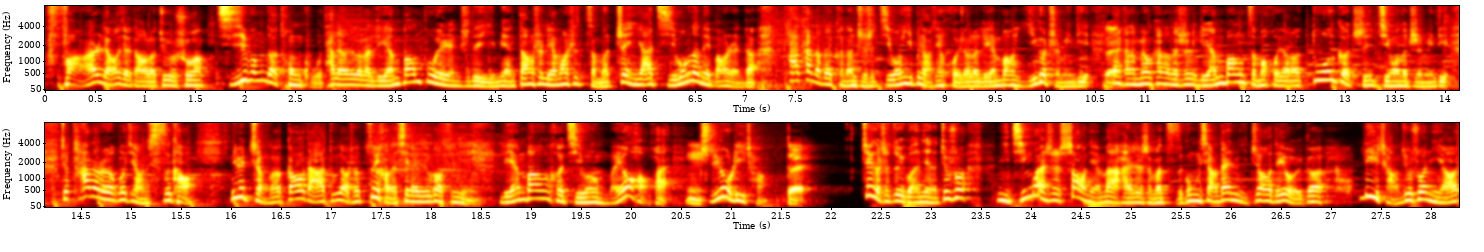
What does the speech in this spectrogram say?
反而了解到了，就是说吉翁的痛苦，他了解到了联邦不为人知的一面，当时联邦是怎么镇压吉翁的那帮人的。他看到的可能只是吉翁一不小心毁掉了联邦一个殖民地，但可能没有看到的是联邦怎么毁掉了多个殖吉翁的殖民地。就他那时候会想思考，因为整个高达独角兽最好的系列就告诉你，联邦和吉翁没有好坏，嗯只有立场。对，这个是最关键的，就是说你尽管是少年漫还是什么子宫像，但你至少得有一个立场，就是说你要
